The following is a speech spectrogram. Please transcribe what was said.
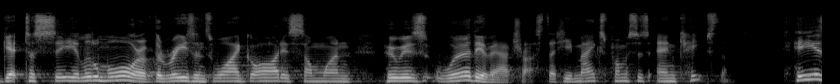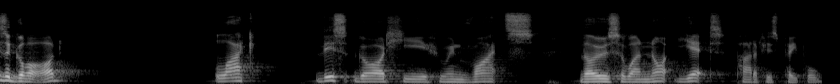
get to see a little more of the reasons why God is someone who is worthy of our trust, that he makes promises and keeps them. He is a God like this God here who invites those who are not yet part of his people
